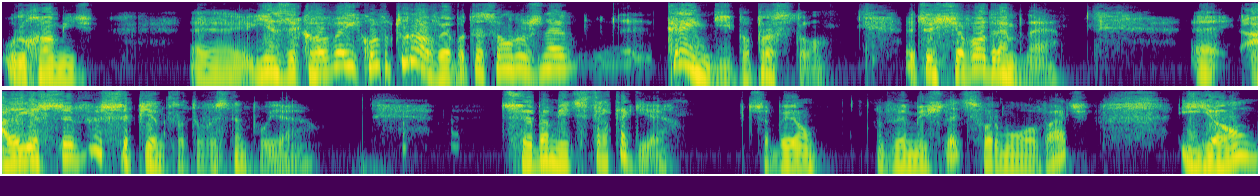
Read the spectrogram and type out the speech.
uruchomić, e, językowe i kulturowe, bo to są różne kręgi po prostu, częściowo odrębne. E, ale jeszcze wyższe piętro tu występuje trzeba mieć strategię. Trzeba ją wymyśleć, sformułować i ją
